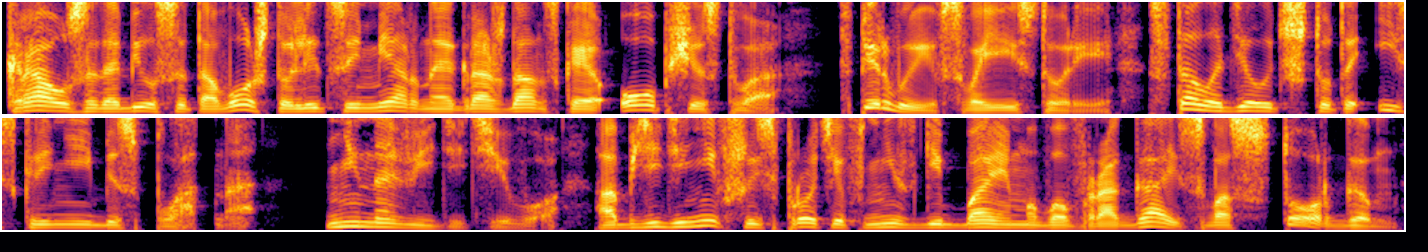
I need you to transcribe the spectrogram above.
Краузе добился того, что лицемерное гражданское общество впервые в своей истории стало делать что-то искренне и бесплатно – ненавидеть его, объединившись против несгибаемого врага и с восторгом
